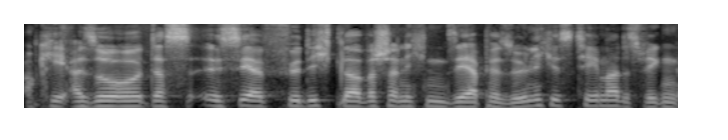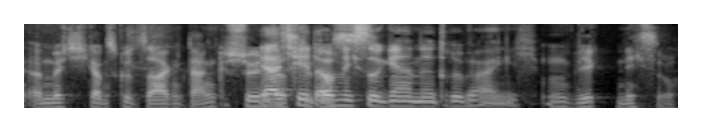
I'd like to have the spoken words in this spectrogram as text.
Okay, also das ist ja für dich glaub, wahrscheinlich ein sehr persönliches Thema, deswegen äh, möchte ich ganz kurz sagen, Dankeschön. Ja, ich rede auch nicht so gerne drüber eigentlich. Hm, Wirkt nicht so.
